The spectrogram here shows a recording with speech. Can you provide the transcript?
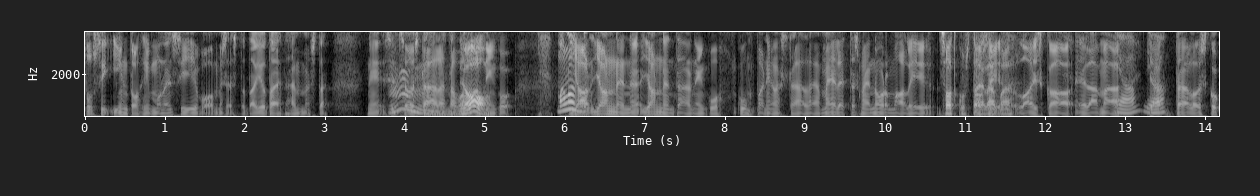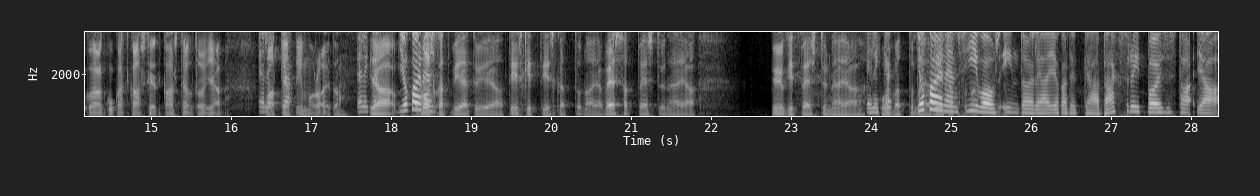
tosi intohimoinen siivoamisesta tai jotain tämmöistä, niin sit se olisi täällä joo. tavallaan niin kuin, aloin, Jan, Jannen, Jannen tämä niinku kumppani olisi täällä ja me elettäisiin meidän normaalia Sotkusta tosi elämää. laiskaa elämää. Joo, ja joo. täällä olisi koko ajan kukat kasteltu ja Elikkä- lattiat imuroitu. eli Ja jokainen, roskat viety ja tiskit tiskattuna ja vessat pestynä ja pyykit pestynä ja Eli kuivattuna jokainen ja siivousintoilija, joka tykkää Backstreet Boysista ja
